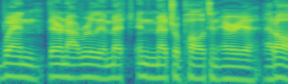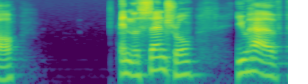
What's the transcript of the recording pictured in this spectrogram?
when they're not really met- in the metropolitan area at all. In the Central, you have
